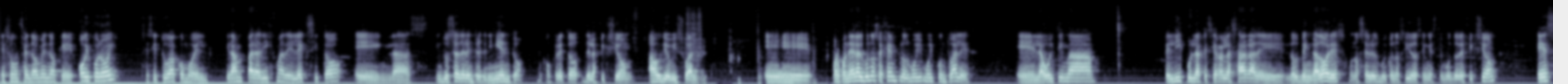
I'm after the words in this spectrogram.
es un fenómeno que hoy por hoy se sitúa como el gran paradigma del éxito en las industrias del entretenimiento, en concreto de la ficción audiovisual. Eh, por poner algunos ejemplos muy, muy puntuales, eh, la última película que cierra la saga de Los Vengadores, unos héroes muy conocidos en este mundo de ficción, es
